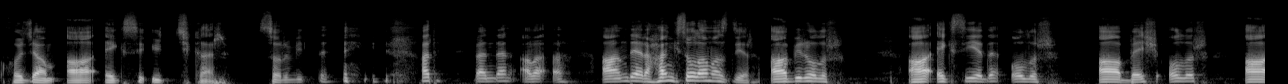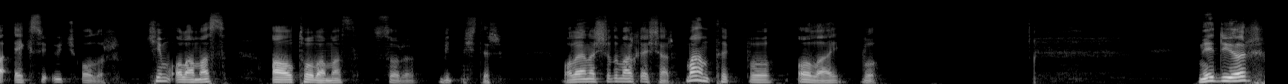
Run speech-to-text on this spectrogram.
Hocam a eksi 3 çıkar. Soru bitti. Hadi benden A'nın değeri hangisi olamaz diyor. A1 olur. A eksi 7 olur. A 5 olur. A eksi 3 olur. Kim olamaz? 6 olamaz. Soru bitmiştir. Olay anlaşıldı mı arkadaşlar? Mantık bu. Olay bu. Ne diyor?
